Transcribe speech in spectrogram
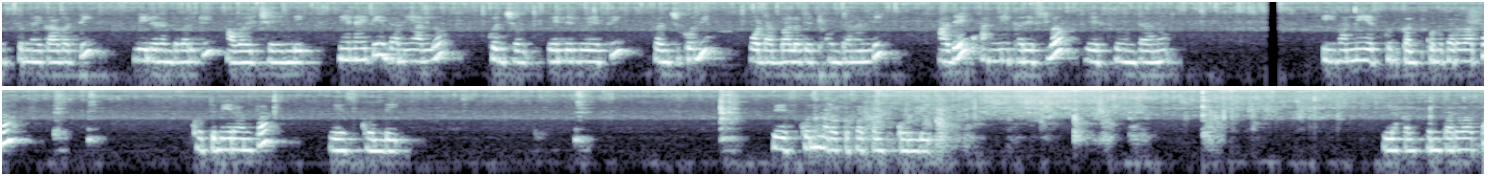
వస్తున్నాయి కాబట్టి వీలైనంత వరకు అవాయిడ్ చేయండి. నేనైతే ధనియాల్లో కొంచెం వెల్లుల్లి వేసి పంచుకొని ఓ డబ్బాలో పెట్టుకుంటానండి. అదే అన్ని కర్రీస్లో వేస్తూ ఉంటాను. ఇవన్నీ వేసుకొని కలుపుకున్న తర్వాత కొత్తిమీర అంతా వేసుకోండి. వేసుకొని మరొకసారి కలుపుకోండి. ఇలా కలుపుకున్న తర్వాత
